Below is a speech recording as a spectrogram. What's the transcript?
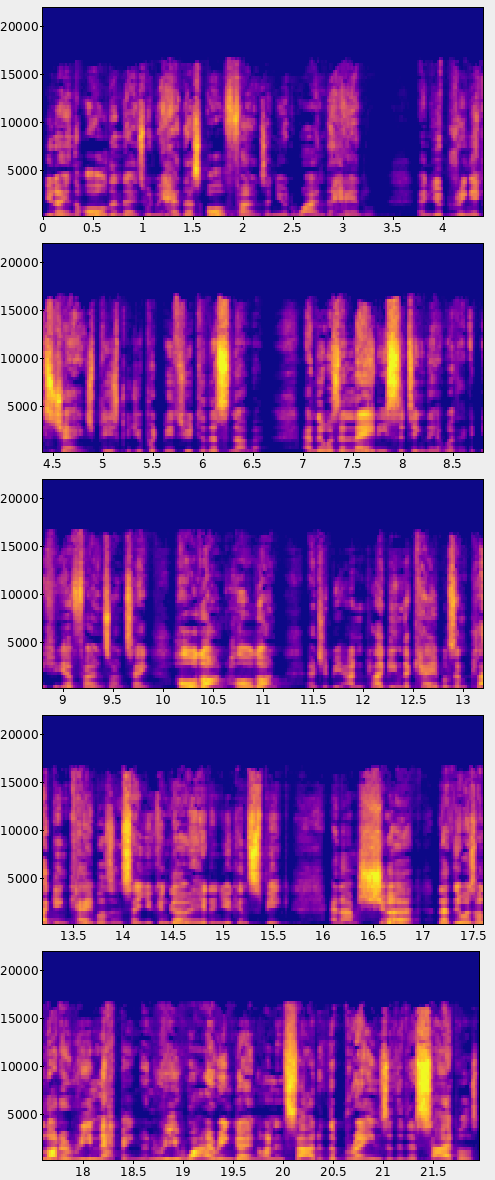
You know, in the olden days when we had those old phones and you'd wind the handle and you'd ring exchange. Please, could you put me through to this number? And there was a lady sitting there with earphones on saying, Hold on, hold on. And she'd be unplugging the cables and plugging cables and say, You can go ahead and you can speak. And I'm sure that there was a lot of remapping and rewiring going on inside of the brains of the disciples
